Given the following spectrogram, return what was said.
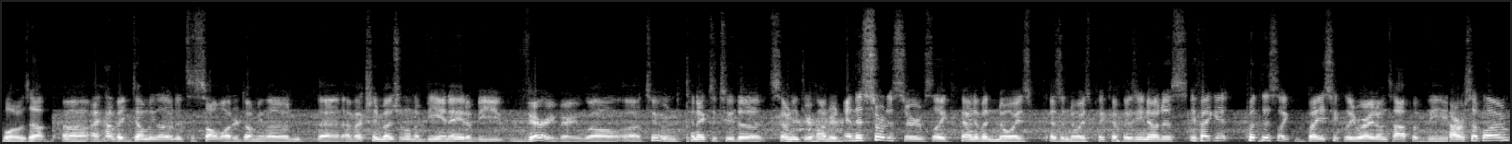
blows up. Uh, I have a dummy load. It's a saltwater dummy load that I've actually measured on a VNA to be very, very well uh, tuned, connected to the 7300. And this sort of serves like kind of a noise, as a noise pickup. As you notice, if I get, put this like basically right on top of the power supply,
